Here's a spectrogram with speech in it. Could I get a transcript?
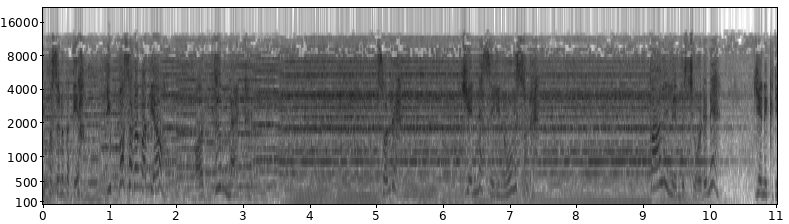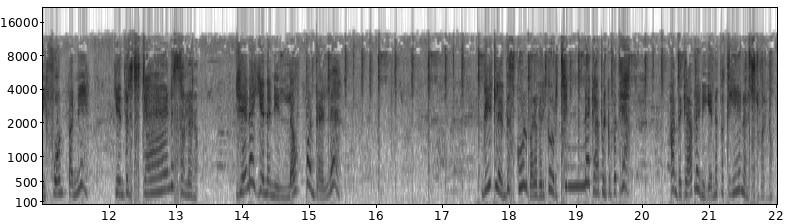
இப்ப சொன்ன பாத்தியா? இப்ப சொன்ன பாத்தியா? அது மேட்ரு சொல்ற என்ன செய்யணும்னு சொல்ற காலையில எந்திரிச்ச உடனே எனக்கு நீ போன் பண்ணி எந்திரிச்சிட்டேன்னு சொல்லணும். ஏன்னா என்ன நீ லவ் பண்றல்ல. வீட்ல இருந்து ஸ்கூல் வர வரைக்கும் ஒரு சின்ன கேப் இருக்கு பாத்தியா? அந்த கேப்ல நீ என்ன பத்தியே நினைச்சிட்டு வரணும்.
